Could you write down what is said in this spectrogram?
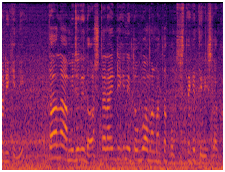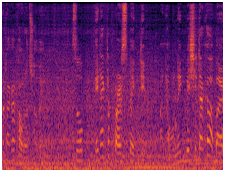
যদি কিনি, তাহলে আমি যদি দশটা নাইনটি কিনি, তবুও আমার মাত্র পঁচিশ থেকে তিরিশ লক্ষ টাকা খরচ হবে। সো এটা একটা পার্সপেক্টিভ মানে অনেক বেশি টাকা, আবার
